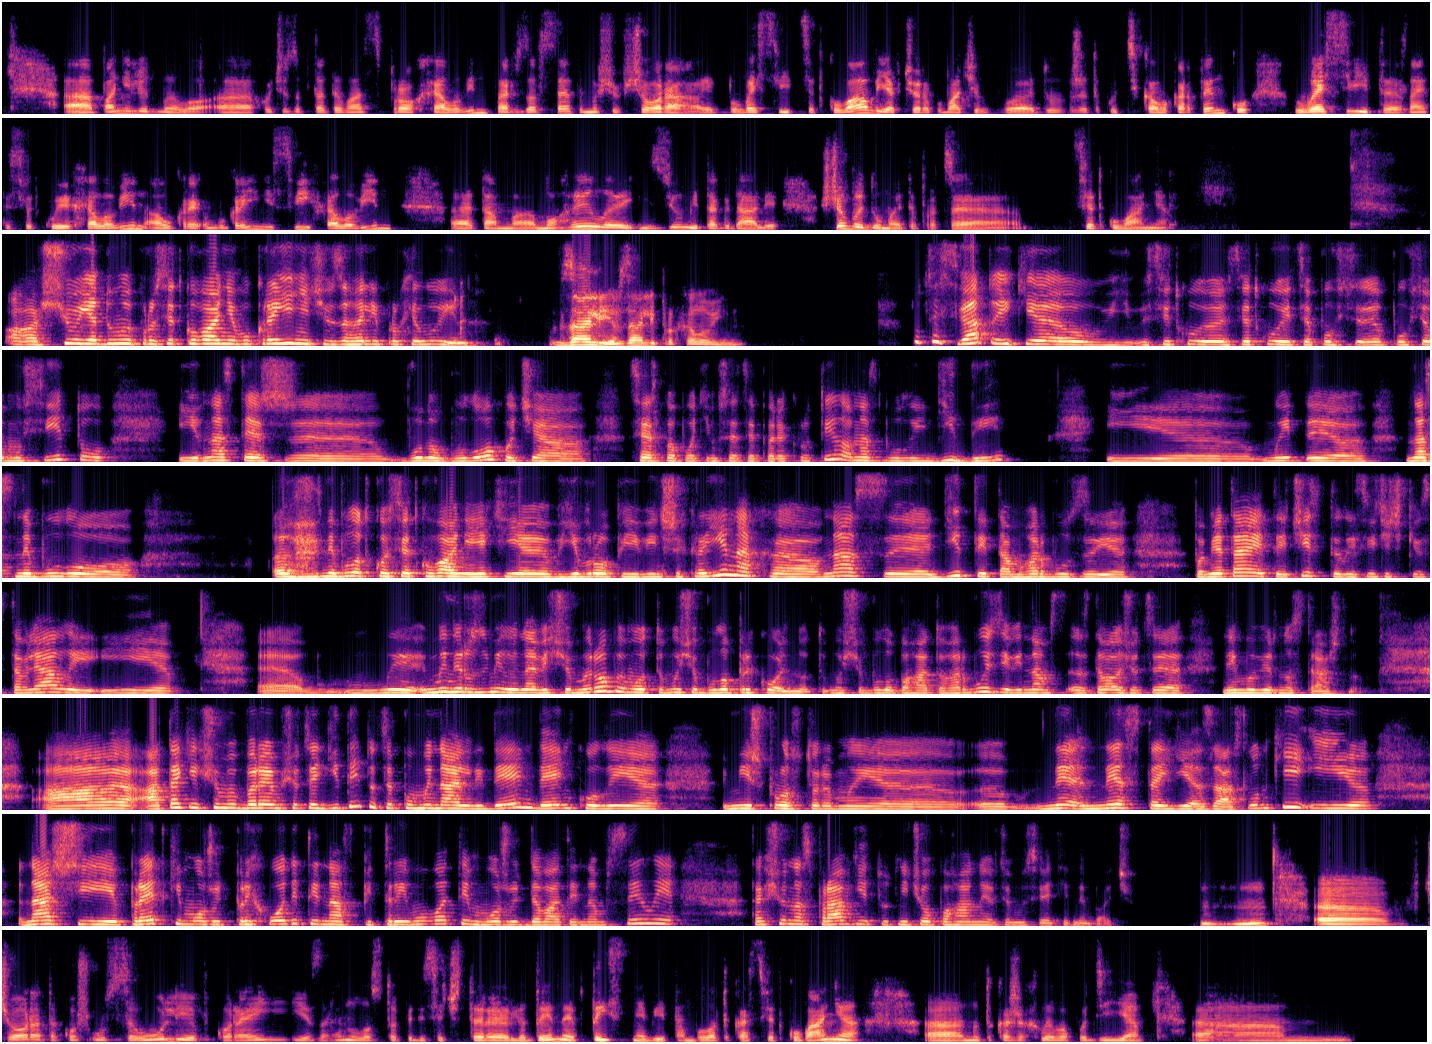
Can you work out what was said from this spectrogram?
Пані Людмило, е, хочу запитати вас про Хеллоуін, перш за все, тому що вчора, якби весь світ святкував. Я вчора побачив е, дуже таку цікаву картинку. Весь світ, знаєте, святкує Хеллоуін, а в Україні свій Хеллоуін, там могили, ізюм і так далі. Що ви думаєте про це святкування? А що я думаю про святкування в Україні чи взагалі про Хеллоуін? Взагалі, взагалі про Хеллоуін. Ну, це свято, яке святкує, святкується по, вс- по всьому світу, і в нас теж е, воно було, хоча церква потім все це перекрутила. У нас були діди, і е, ми, е, в нас не було. Е, Не було такого святкування, як є в Європі і в інших країнах. Е, В нас е, діти там гарбузи, пам'ятаєте, чистили, свічечки вставляли, і ми, ми не розуміли навіть, що ми робимо, тому що було прикольно, тому що було багато гарбузів, і нам здавалося, що це неймовірно страшно. А, а так, якщо ми беремо, що це діти, то це поминальний день, день, коли між просторами е, е, не, не стає заслонки, і наші предки можуть приходити нас підтримувати, можуть давати нам сили. Так що насправді тут нічого поганого я в цьому святі не бачу. Угу. Е, вчора також у Сеулі в Кореї загинуло 154 людини в Тисняві. Там було таке святкування, е, ну така жахлива подія. Е,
